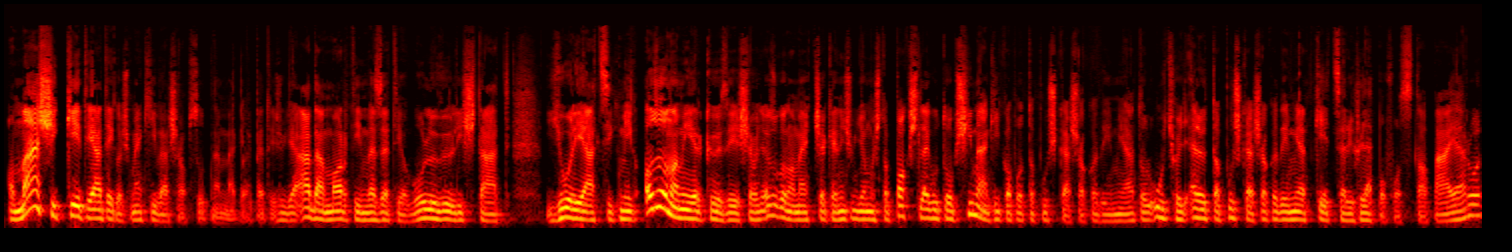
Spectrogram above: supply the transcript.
A másik két játékos meghívása abszolút nem meglepetés. Ugye Ádám Martin vezeti a góllövő listát, jól játszik még azon a mérkőzése, vagy azon a meccseken is, ugye most a Paks legutóbb simán kikapott a Puskás Akadémiától, úgyhogy előtte a Puskás Akadémiát kétszer is lepofozta a pályáról,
